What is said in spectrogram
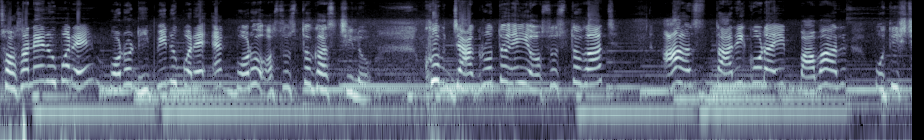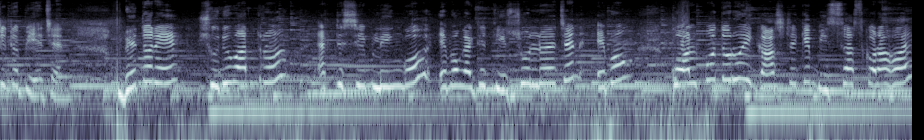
শ্মশানের উপরে, বড় ঢিপির উপরে এক বড় অসুস্থ গাছ ছিল। খুব জাগ্রত এই অসুস্থ গাছ আজ তারই গোড়ায় বাবার প্রতিষ্ঠিত পেয়েছেন। ভেতরে শুধুমাত্র একটি শিবলিঙ্গ এবং একটি ত্রিশূল রয়েছেন এবং কল্পতরু এই গাছটিকে বিশ্বাস করা হয়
